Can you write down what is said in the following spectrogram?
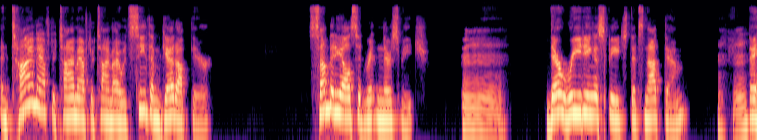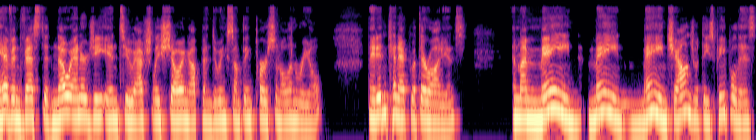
And time after time after time, I would see them get up there. Somebody else had written their speech. Mm. They're reading a speech that's not them. Mm-hmm. They have invested no energy into actually showing up and doing something personal and real. They didn't connect with their audience. And my main, main, main challenge with these people is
